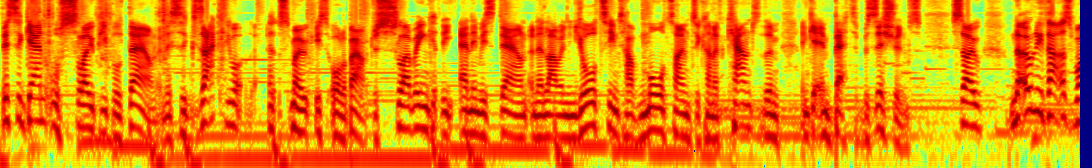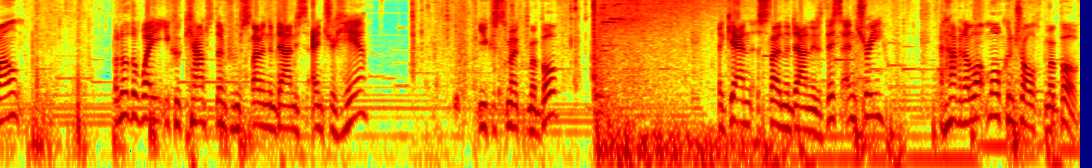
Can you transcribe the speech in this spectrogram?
This again will slow people down, and this is exactly what uh, smoke is all about, just slowing the enemies down and allowing your team to have more time to kind of counter them and get in better positions. So, not only that as well, another way you could counter them from slowing them down is to enter here. You can smoke from above, Again, slowing them down into this entry and having a lot more control from above.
